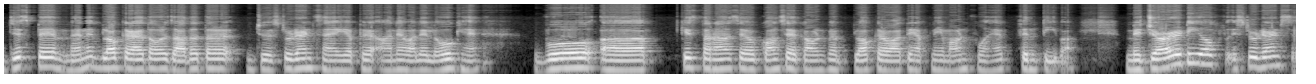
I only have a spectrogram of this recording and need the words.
जिस पे मैंने ब्लॉक कराया था और ज़्यादातर जो स्टूडेंट्स हैं या फिर आने वाले लोग हैं वो आ, किस तरह से और कौन से अकाउंट में ब्लॉक करवाते हैं अपनी अमाउंट वो है फिनतीबा मेजॉरिटी ऑफ़ स्टूडेंट्स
